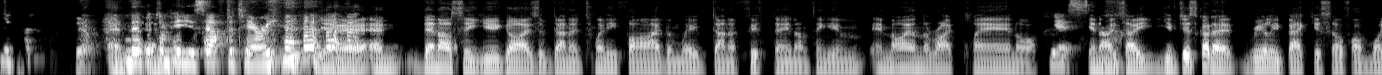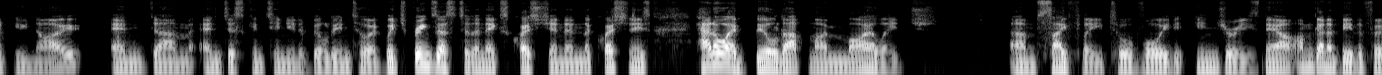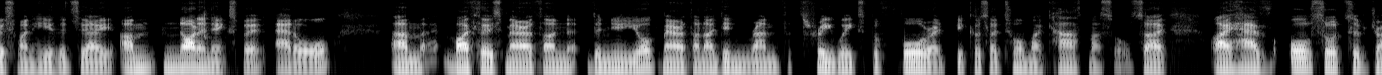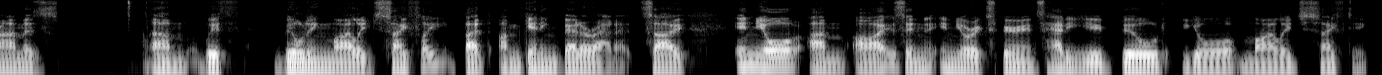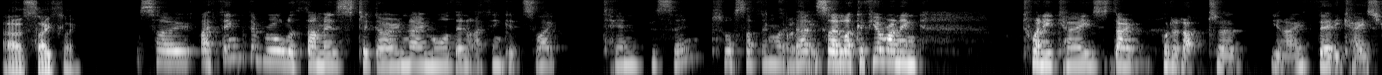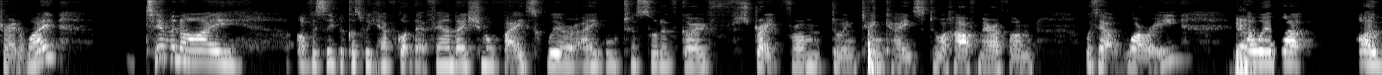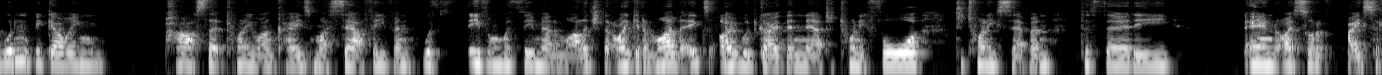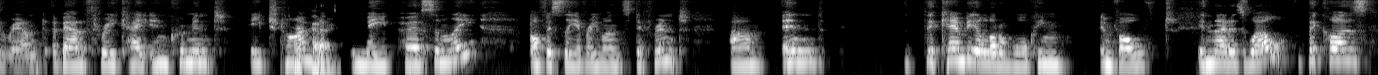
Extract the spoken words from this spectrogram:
Yeah, and never and, compare yourself to Terry. yeah, and then I'll see you guys have done a 25 and we've done a 15. I'm thinking, am I on the right plan? Or yes, you know, so you've just got to really back yourself on what you know and um, and just continue to build into it. Which brings us to the next question, and the question is, how do I build up my mileage um, safely to avoid injuries? Now, I'm going to be the first one here that say I'm not an expert at all. Um, my first marathon, the New York Marathon, I didn't run for three weeks before it because I tore my calf muscle. So I have all sorts of dramas um, with building mileage safely, but I'm getting better at it. So, in your um, eyes and in your experience, how do you build your mileage safety uh, safely? So, I think the rule of thumb is to go no more than I think it's like 10% or something like I that. So, so, like if you're running 20 Ks, don't put it up to, you know, 30 Ks straight away. Tim and I obviously because we have got that foundational base, we're able to sort of go straight from doing 10Ks to a half marathon without worry. Yeah. However, I wouldn't be going past that 21Ks myself, even with even with the amount of mileage that I get in my legs, I would go then now to 24 to 27 to 30. And I sort of base it around about a 3K increment each time. Okay. That's me personally. Yeah obviously everyone's different. Um, and there can be a lot of walking involved in that as well because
